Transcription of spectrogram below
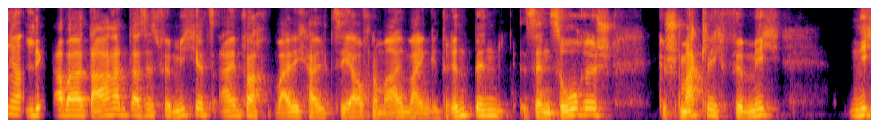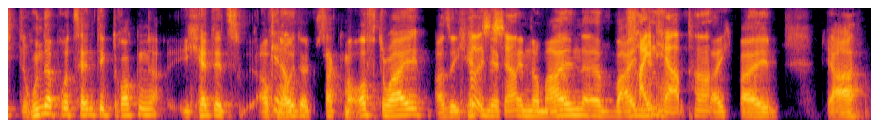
Ja. Liegt aber daran, dass es für mich jetzt einfach, weil ich halt sehr auf normalen Wein getrimmt bin, sensorisch, geschmacklich für mich nicht hundertprozentig trocken. Ich hätte jetzt auf genau. Neudeutsch, sag mal, off-dry. Also ich hätte so jetzt ja. im normalen äh, Wein Feinherb, vielleicht bei ja,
